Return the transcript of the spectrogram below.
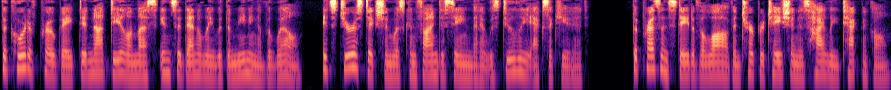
The Court of Probate did not deal unless incidentally with the meaning of the will, its jurisdiction was confined to seeing that it was duly executed. The present state of the law of interpretation is highly technical.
